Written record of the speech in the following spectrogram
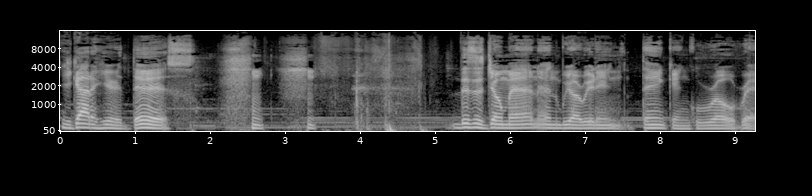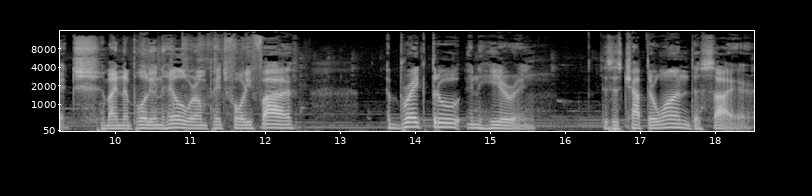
You gotta hear this. this is Joe Mann, and we are reading Think and Grow Rich by Napoleon Hill. We're on page 45. A breakthrough in hearing. This is chapter 1 Desire.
